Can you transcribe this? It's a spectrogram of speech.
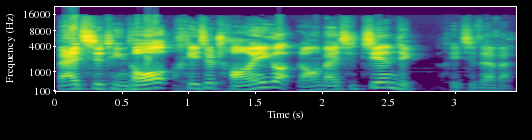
白棋挺头，黑棋长一个，然后白棋尖顶，黑棋再扳。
